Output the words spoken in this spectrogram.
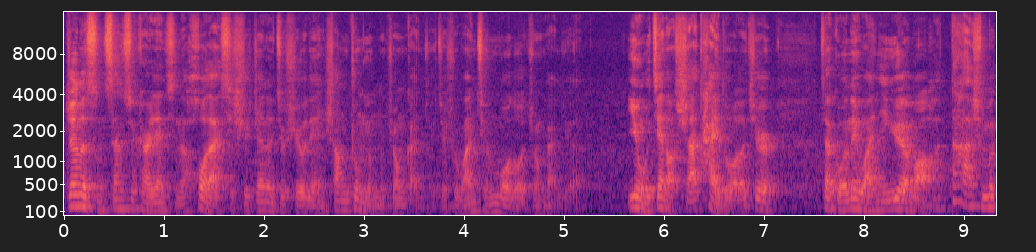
真的从三岁开始练琴的，后来其实真的就是有点伤仲永的这种感觉，就是完全没落这种感觉。因为我见到实在太多了，就是在国内玩音乐嘛，大什么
